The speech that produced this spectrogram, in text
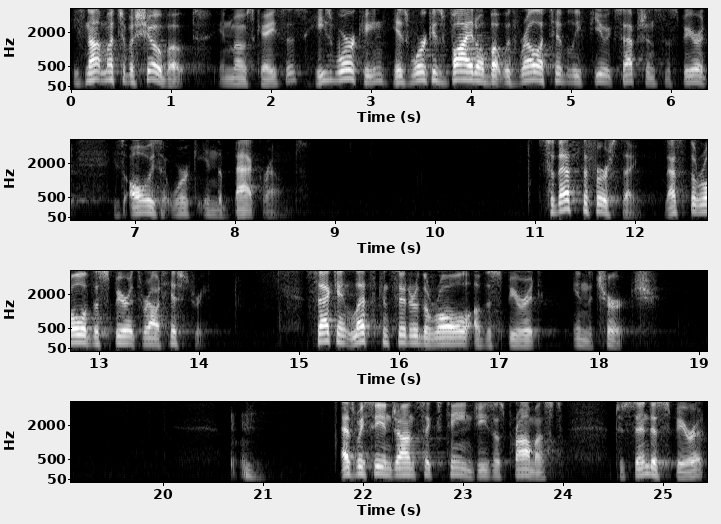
He's not much of a showboat in most cases. He's working, his work is vital, but with relatively few exceptions, the Spirit is always at work in the background. So that's the first thing. That's the role of the Spirit throughout history. Second, let's consider the role of the Spirit in the church. As we see in John 16, Jesus promised to send his Spirit,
